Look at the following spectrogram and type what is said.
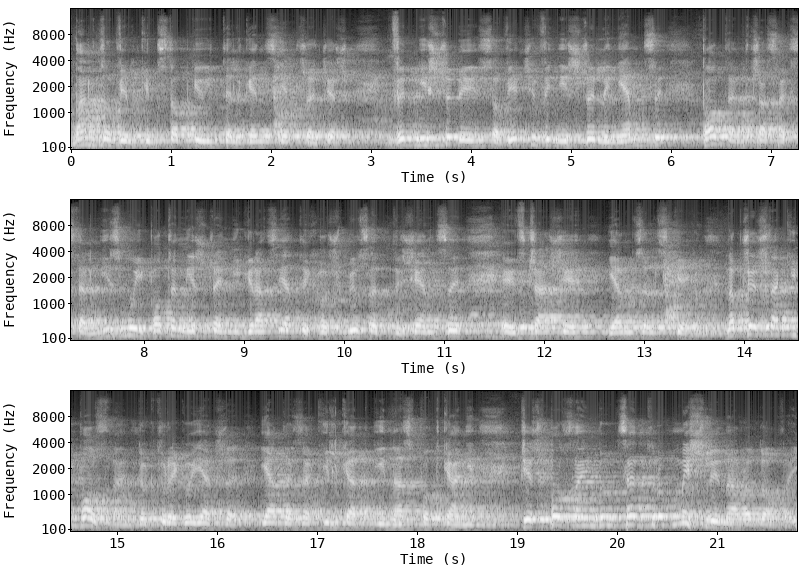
w bardzo wielkim stopniu inteligencję przecież. Wyniszczyli Sowieci, wyniszczyli Niemcy, potem w czasach stalinizmu i potem jeszcze emigracja tych 800 tysięcy y, w czasie jaruzelskiego. No przecież taki Poznań, do którego jadę, jadę za kilka dni na spotkanie. Przecież Poznań był centrum myśli narodowej,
